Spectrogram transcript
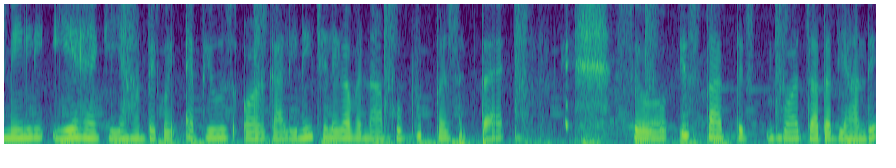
मेनली ये है कि यहाँ पे कोई एब्यूज़ और गाली नहीं चलेगा, वरना आपको बूट पड़ सकता है। सो so, इस बात पे बहुत ज़्यादा ध्यान दें।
